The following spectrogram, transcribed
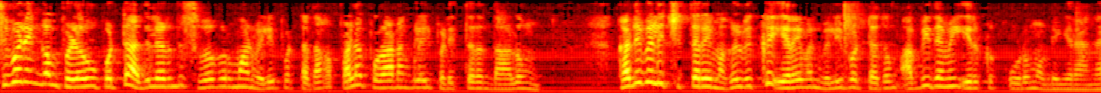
சிவலிங்கம் பிளவுபட்டு அதிலிருந்து சிவபெருமான் வெளிப்பட்டதாக பல புராணங்களில் படித்திருந்தாலும் கடுவெளி சித்தரை மகிழ்விக்க இறைவன் வெளிப்பட்டதும் அவ்விதமே இருக்கக்கூடும் அப்படிங்கிறாங்க.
